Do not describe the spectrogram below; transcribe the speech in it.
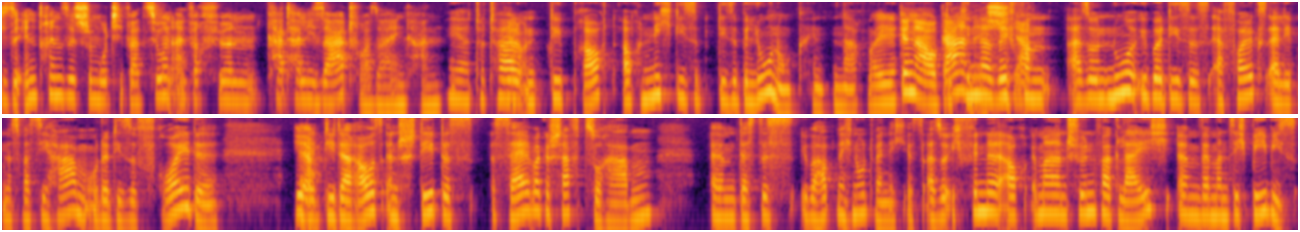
diese intrinsische Motivation einfach für einen Katalysator sein kann. Ja, total. Ja. Und die braucht auch nicht diese, diese Belohnung hinten nach, weil genau, die Kinder nicht, sich ja. von, also nur über dieses Erfolgserlebnis, was sie haben oder diese Freude, ja. äh, die daraus entsteht, das selber geschafft zu haben, ähm, dass das überhaupt nicht notwendig ist. Also ich finde auch immer einen schönen Vergleich, ähm, wenn man sich Babys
